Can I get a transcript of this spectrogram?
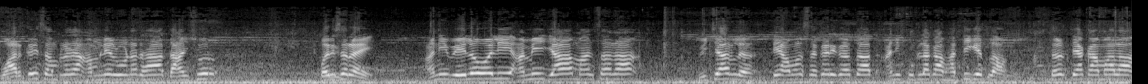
वारकरी संप्रदाय आमने लोणार हा दानशूर परिसर आहे. आणि वेलोवली आम्ही ज्या माणसांना विचारलं ते आम्हाला सहकार्य करतात. आणि कुठला काम हाती घेतला तर त्या कामाला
